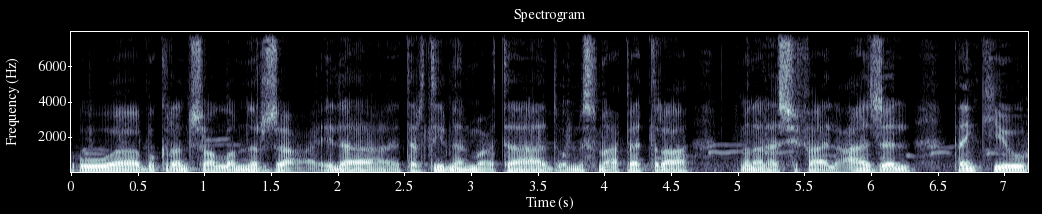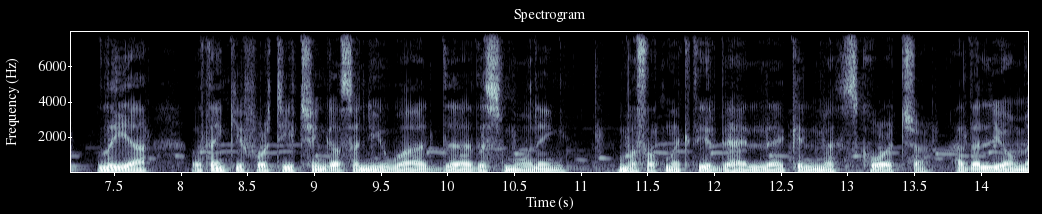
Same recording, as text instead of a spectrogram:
وبكرة إن شاء الله بنرجع إلى ترتيبنا المعتاد وبنسمع بترا نتمنى لها الشفاء العاجل. Thank you ليا و thank you for teaching us a new word uh, this morning. انبسطنا كثير بهاي الكلمة سكورتشر هذا اليوم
